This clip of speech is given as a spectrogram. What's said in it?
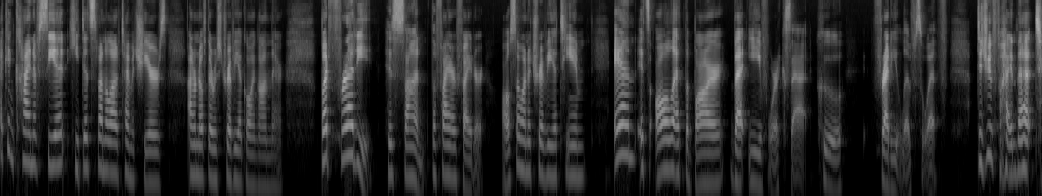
I can kind of see it. He did spend a lot of time at Cheers. I don't know if there was trivia going on there. But Freddie, his son, the firefighter, also on a trivia team. And it's all at the bar that Eve works at, who Freddie lives with. Did you find that to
